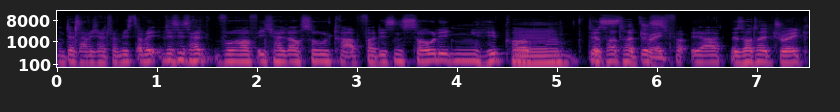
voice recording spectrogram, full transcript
und das habe ich halt vermisst. Aber das ist halt, worauf ich halt auch so ultra abfahre, diesen souligen Hip-Hop. Mhm. Das hat halt Drake. ja, Das hat halt Drake,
